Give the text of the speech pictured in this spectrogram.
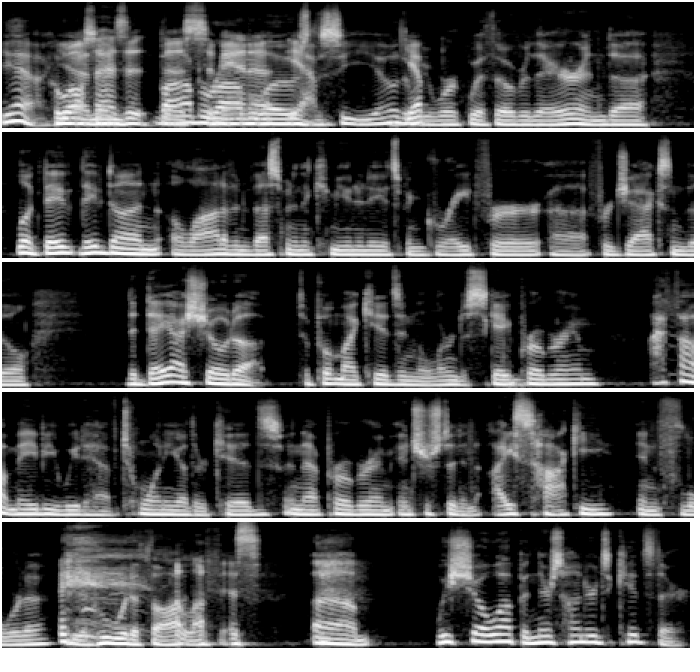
Yeah. Who yeah, also has the Bob Savannah- yeah. the CEO that Yep. we work with over there, and uh, look, they've they've done a lot of investment in the community. It's been great for uh, for Jacksonville. The day I showed up to put my kids in the Learn to Skate program, I thought maybe we'd have 20 other kids in that program interested in ice hockey in Florida. You know, who would have thought? I love this. um, we show up and there's hundreds of kids there,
